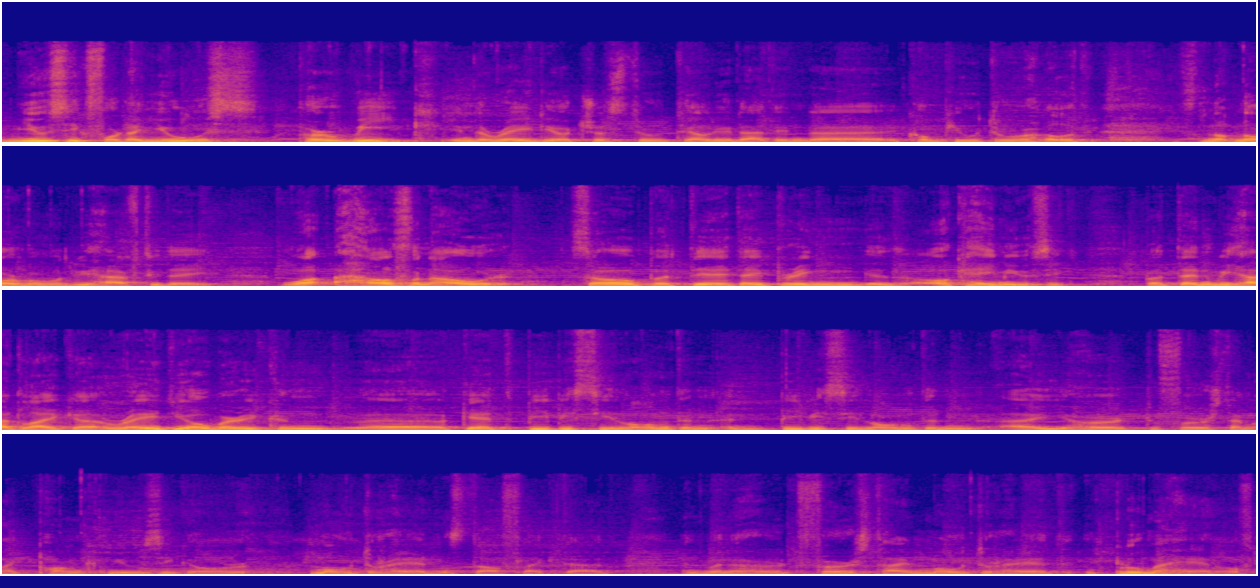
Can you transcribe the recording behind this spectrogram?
music for the youth per week in the radio, just to tell you that in the computer world, it's not normal what we have today. What, half an hour. So, but they, they bring okay music. But then we had like a radio where you can uh, get BBC London, and BBC London I heard the first time like punk music or Motorhead and stuff like that. And when I heard first time Motorhead, it blew my head off.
